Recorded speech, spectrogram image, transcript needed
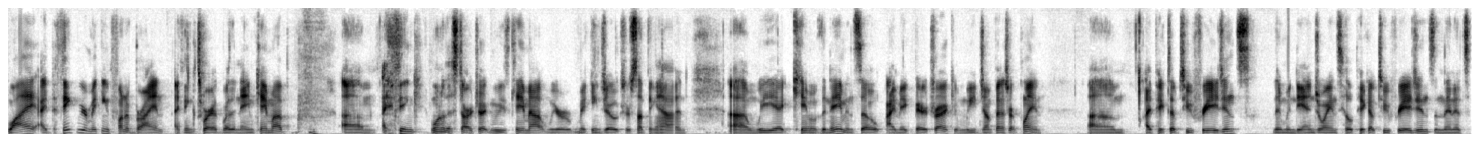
Why? I think we were making fun of Brian. I think it's where where the name came up. Um, I think one of the Star Trek movies came out. We were making jokes or something happened. Um, we came up with the name, and so I make Bear Trek, and we jump in and start playing. Um, I picked up two free agents. Then when Dan joins, he'll pick up two free agents, and then it's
